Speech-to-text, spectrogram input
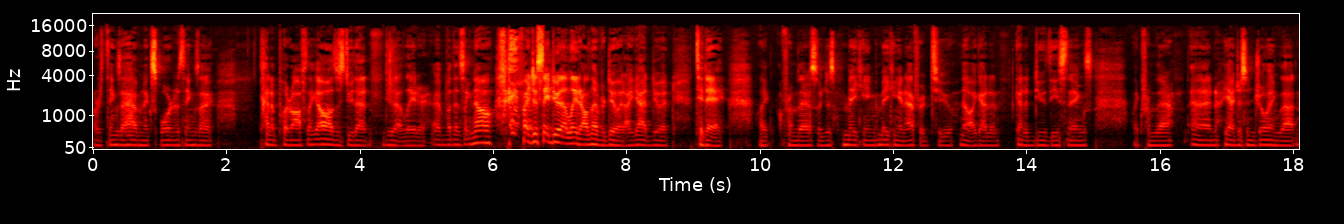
or things I haven't explored or things I kind of put off like oh I'll just do that do that later, And- but then it's like no, if I just say do that later, I'll never do it. I gotta do it today, like from there. So just making making an effort to no, I gotta gotta do these things like from there and yeah just enjoying that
